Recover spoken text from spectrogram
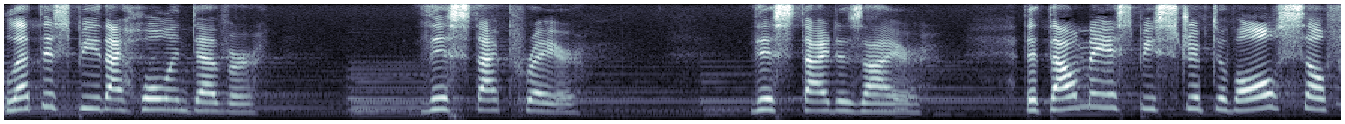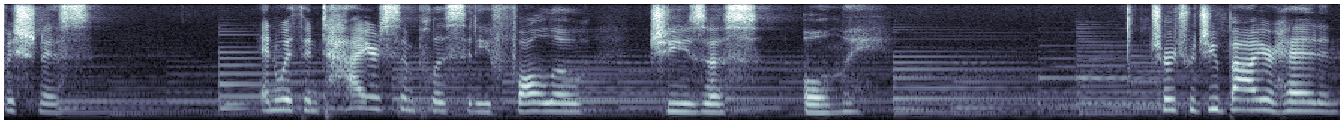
Let this be thy whole endeavor, this thy prayer this thy desire, that thou mayest be stripped of all selfishness and with entire simplicity follow Jesus only. Church, would you bow your head and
